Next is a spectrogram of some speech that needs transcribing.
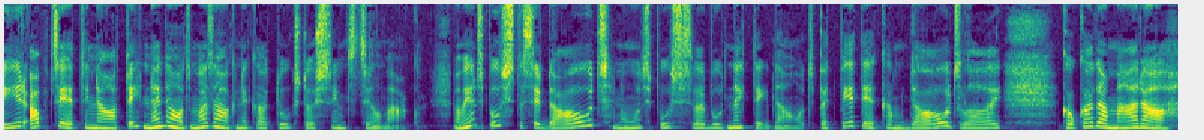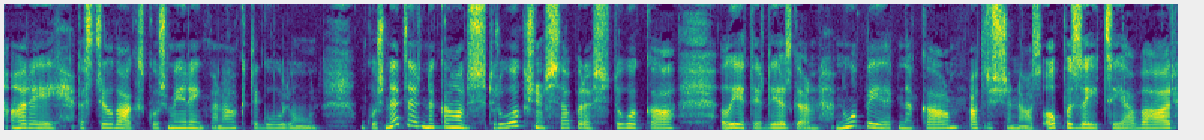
ir apcietināti nedaudz mazāk nekā 1100 cilvēku. No vienas puses tas ir daudz, no otras puses varbūt netik daudz, bet pietiekami daudz, lai kaut kādā mērā arī tas cilvēks, kurš mierīgi pa nakti guļ un, un kurš nedzer nekādus trokšņus, saprast to, ka lieta ir diezgan nopietna, ka atrašanās opozīcijā var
